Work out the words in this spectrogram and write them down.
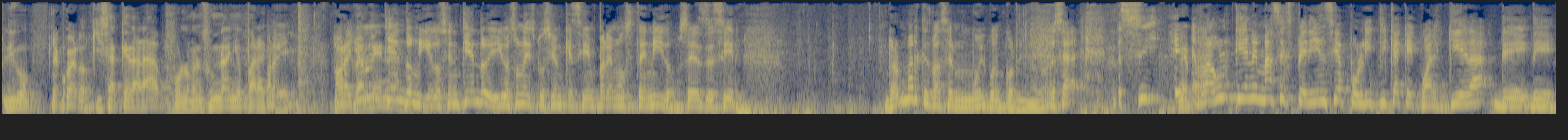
Digo, De acuerdo. quizá quedará por lo menos un año para Ahora, que ahora, yo lo entiendo, Miguel, los entiendo y es una discusión que siempre hemos tenido. O sea, es decir, Raúl Márquez va a ser un muy buen coordinador. O sea, sí, eh, Me- Raúl tiene más experiencia política que cualquiera de, de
